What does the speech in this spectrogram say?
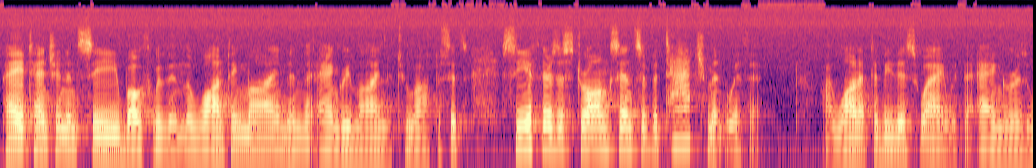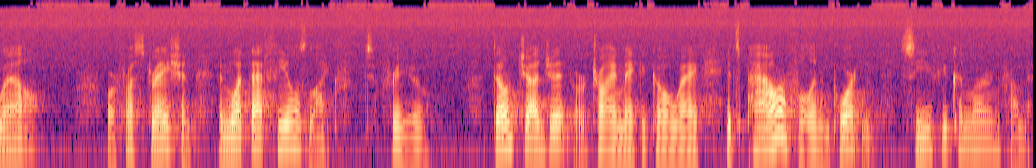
Pay attention and see, both within the wanting mind and the angry mind, the two opposites, see if there's a strong sense of attachment with it. I want it to be this way, with the anger as well or frustration and what that feels like for you. Don't judge it or try and make it go away. It's powerful and important. See if you can learn from it.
